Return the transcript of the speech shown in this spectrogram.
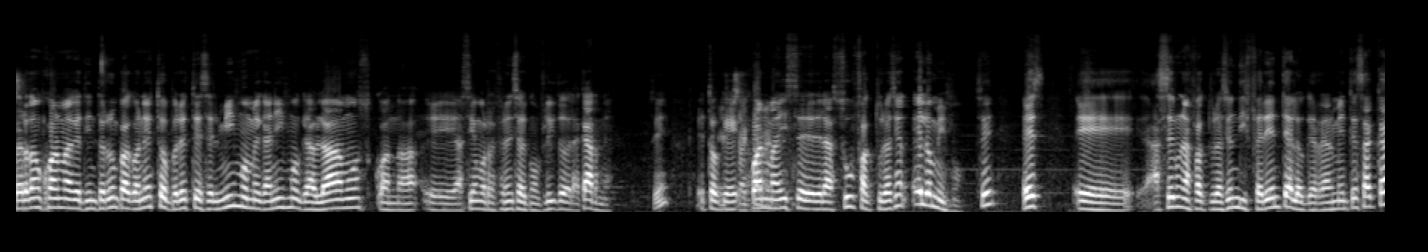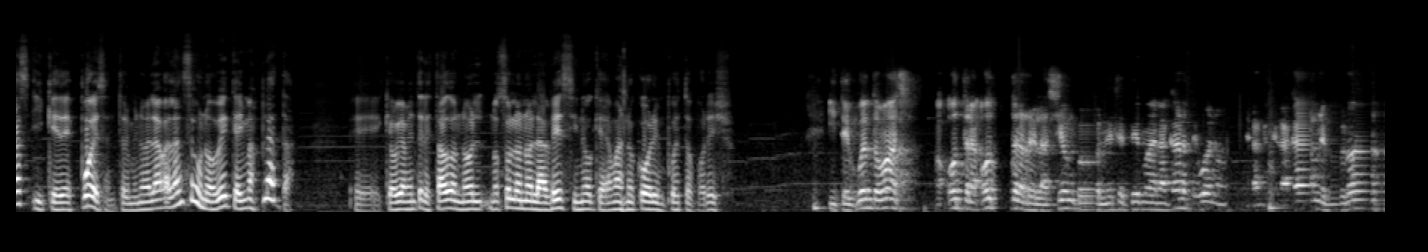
perdón Juanma que te interrumpa con esto, pero este es el mismo mecanismo que hablábamos cuando eh, hacíamos referencia al conflicto de la carne. ¿sí? Esto que Juanma dice de la subfacturación es lo mismo. ¿sí? Es eh, hacer una facturación diferente a lo que realmente sacas y que después, en términos de la balanza, uno ve que hay más plata. que obviamente el Estado no, no solo no la ve, sino que además no cobra impuestos por ello. Y te cuento más, otra, otra relación con este tema de la carne, bueno, de la, carne, perdón.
